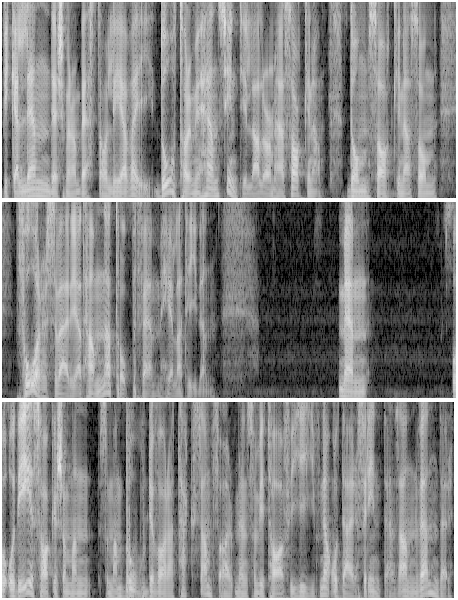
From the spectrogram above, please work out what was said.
vilka länder som är de bästa att leva i, då tar de ju hänsyn till alla de här sakerna. De sakerna som får Sverige att hamna topp fem hela tiden. Men, och, och, det är saker som man, som man borde vara tacksam för, men som vi tar för givna och därför inte ens använder.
